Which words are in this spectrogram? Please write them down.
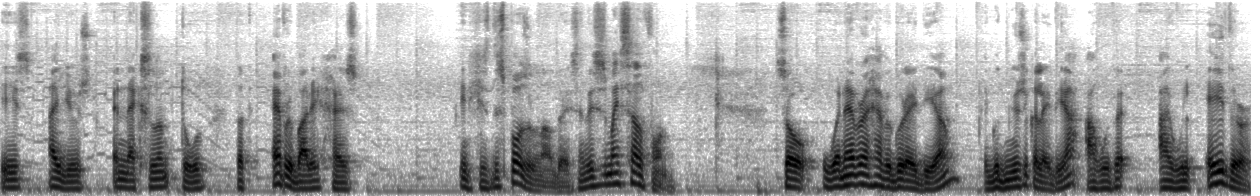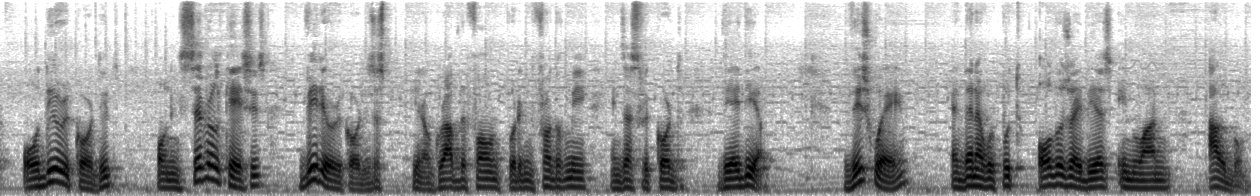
is I use an excellent tool that everybody has in his disposal nowadays, and this is my cell phone. So, whenever I have a good idea, a good musical idea, I will, I will either audio record it or in several cases video record it. Just you know, grab the phone, put it in front of me, and just record the idea. This way, and then I will put all those ideas in one album.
